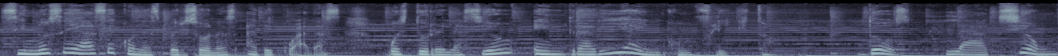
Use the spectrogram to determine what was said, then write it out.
si no se hace con las personas adecuadas, pues tu relación entraría en conflicto. 2. La acción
